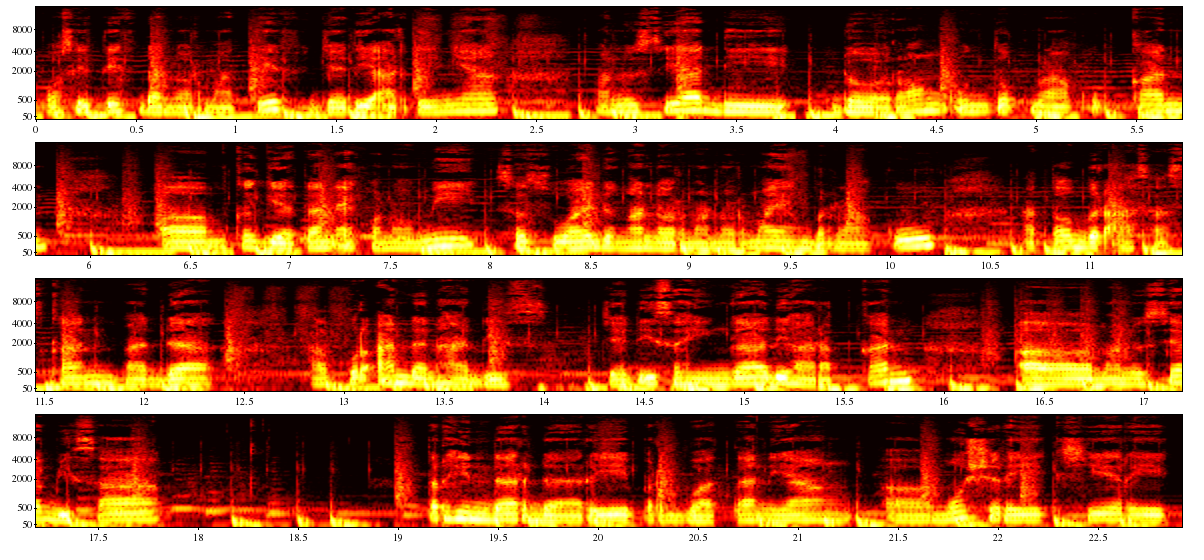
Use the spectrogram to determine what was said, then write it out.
positif dan normatif. Jadi artinya manusia didorong untuk melakukan um, kegiatan ekonomi sesuai dengan norma-norma yang berlaku atau berasaskan pada Al-Quran dan hadis. Jadi sehingga diharapkan uh, manusia bisa terhindar dari perbuatan yang uh, musyrik, syirik,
